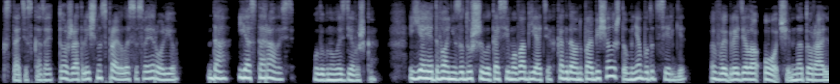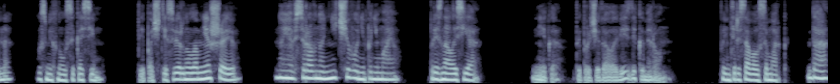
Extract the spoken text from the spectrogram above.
кстати сказать, тоже отлично справилась со своей ролью». «Да, я старалась», — улыбнулась девушка. «Я едва не задушила Касима в объятиях, когда он пообещал, что у меня будут серьги». «Выглядело очень натурально», — усмехнулся Касим. «Ты почти свернула мне шею». «Но я все равно ничего не понимаю», — призналась я. «Ника, ты прочитала весь Декамерон?» поинтересовался Марк. Да.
